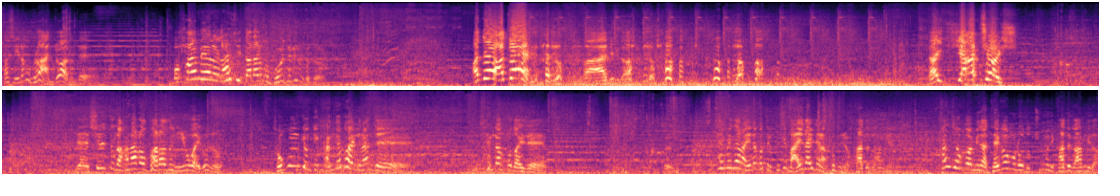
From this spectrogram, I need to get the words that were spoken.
사실 이런 거 별로 안 좋아하는데. 뭐, 하면은 할 수 있다는 걸 보여드리는 거죠. 안돼 안돼! 아 아닙니다. 야이 야가치야 씨. 이제 실드를 하나로 달아둔 이유가 이거죠. 조공격이 강력하긴 한데 생각보다 이제 그 스태미나나 이런 것들이 그렇게 많이 달진 않거든요 가드를 하면. 한정검이나 대검으로도 충분히 가드가 합니다.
